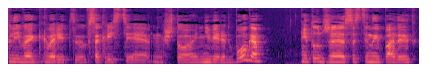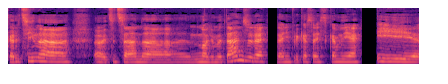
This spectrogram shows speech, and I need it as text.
Флибек говорит в сокристе, что не верит в Бога, и тут же со стены падает картина э, Тициана Ноли Метанджера «Да не прикасайся ко мне». И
